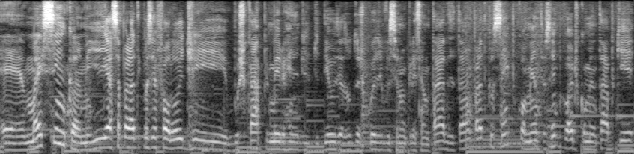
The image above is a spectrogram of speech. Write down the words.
É, mas sim, Cami, e essa parada que você falou de buscar primeiro o reino de Deus e as outras coisas você não acrescentadas e tal, é uma parada que eu sempre comento, eu sempre gosto de comentar, porque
